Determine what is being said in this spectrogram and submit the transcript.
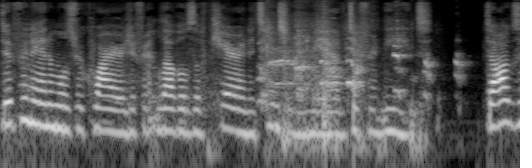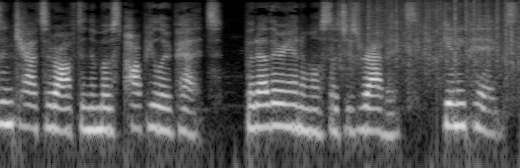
Different animals require different levels of care and attention and may have different needs. Dogs and cats are often the most popular pets, but other animals such as rabbits, guinea pigs,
